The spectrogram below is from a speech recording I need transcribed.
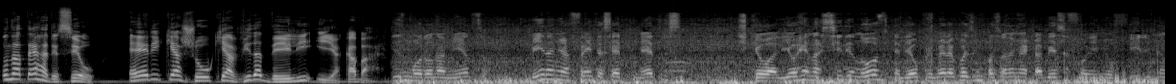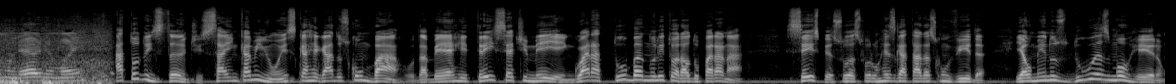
Quando a terra desceu, Eric achou que a vida dele ia acabar. Desmoronamento bem na minha frente a 7 metros. Acho que eu ali eu renasci de novo, entendeu? A primeira coisa que me passou na minha cabeça foi meu filho, minha mulher, minha mãe. A todo instante saem caminhões carregados com barro da BR-376 em Guaratuba, no litoral do Paraná. Seis pessoas foram resgatadas com vida e ao menos duas morreram.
